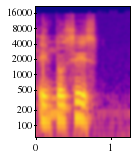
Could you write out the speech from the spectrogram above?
Entonces,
